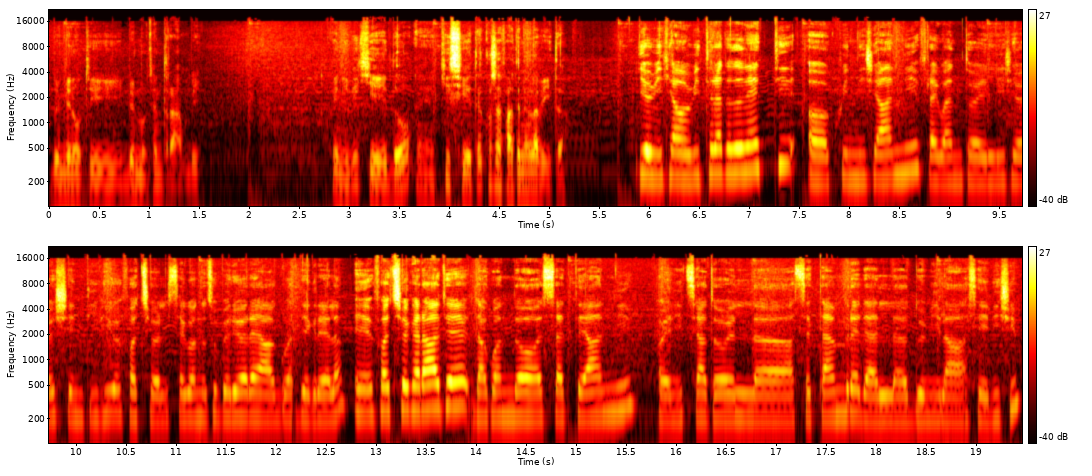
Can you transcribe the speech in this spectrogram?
Benvenuti, benvenuti entrambi. Quindi vi chiedo eh, chi siete e cosa fate nella vita. Io mi chiamo Vittoria Tadonetti, ho 15 anni, frequento il liceo scientifico e faccio il secondo superiore a Guardia Grele e faccio karate da quando ho 7 anni, ho iniziato il, a settembre del 2016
